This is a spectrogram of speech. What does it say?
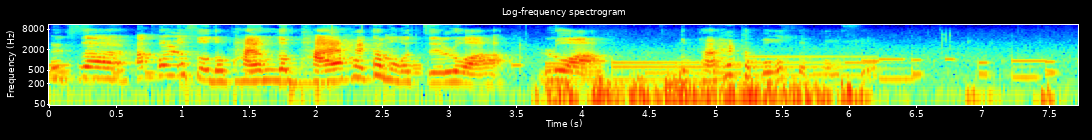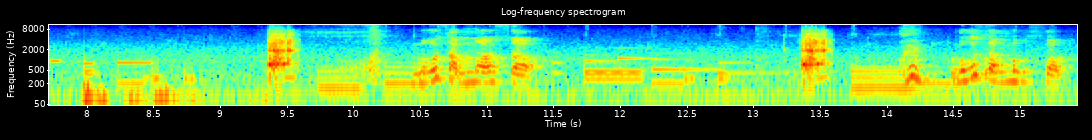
백설 딱 걸렸어. 너 방금 발 핥아 먹었지? 일로 와. 일로 와. 너 발 핥아 먹었어? 안 먹었어? 먹었어? 안 먹었어? 먹었어? 안 먹었어?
